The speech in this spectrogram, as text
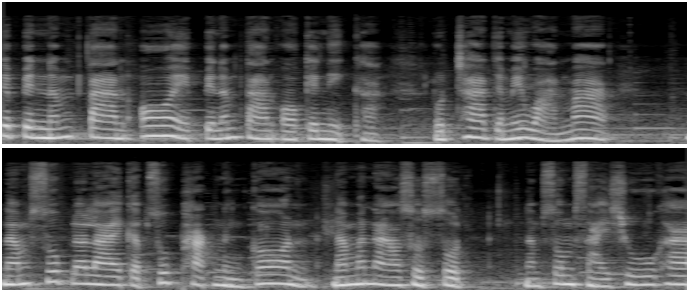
จะเป็นน้ำตาลอ้อย เป็นน้ำตาลออร์แกนิกค่ะ รสชาติจะไม่หวานมาก น้ำซุปละลายกับซุปผักหนึ่งก้อน น้ำมะนาวสดๆ น้ำส้มสายชูค่ะ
